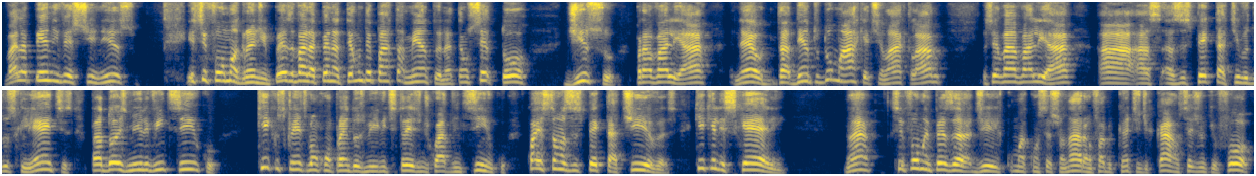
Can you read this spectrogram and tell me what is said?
Vale a pena investir nisso. E se for uma grande empresa, vale a pena ter um departamento, né, ter um setor disso para avaliar, né, tá dentro do marketing lá, claro, você vai avaliar a, as, as expectativas dos clientes para 2025 que, que os clientes vão comprar em 2023, 2024, 2025? Quais são as expectativas? O que, que eles querem? Né? Se for uma empresa de uma concessionária, um fabricante de carro, seja o que for, o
